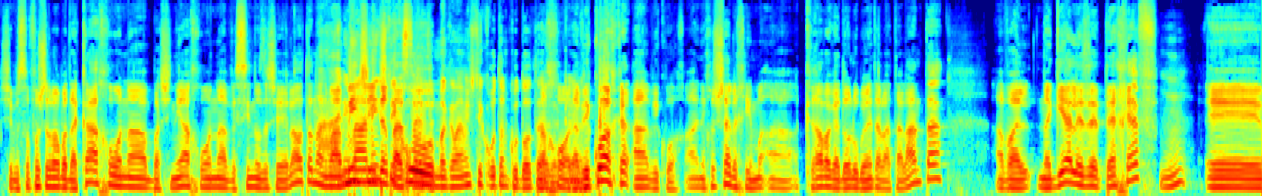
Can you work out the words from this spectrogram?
שבסופו של דבר בדקה האחרונה, בשנייה האחרונה, וסינו זה שהעלה אותנו, אני מאמין שאינטר תעשה את זה. שתיקחו, מאמין שתיקחו את הנקודות האלה. נכון, כן. הוויכוח, אה, הוויכוח, אני חושב שהלחימה, הקרב הגדול הוא באמת על אטלנטה, אבל נגיע לזה תכף. Mm, אה,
